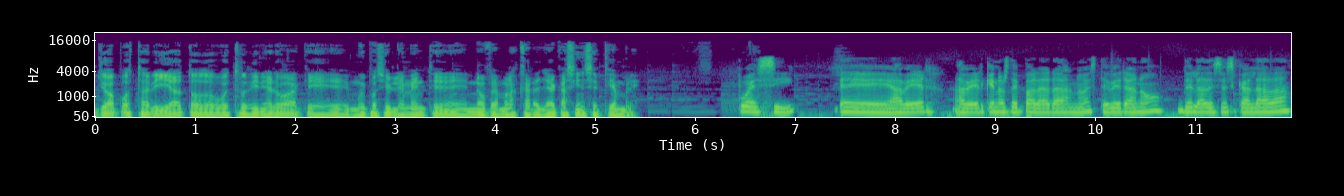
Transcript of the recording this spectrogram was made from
yo apostaría todo vuestro dinero a que muy posiblemente nos veamos las caras ya casi en septiembre. Pues sí. Eh, a ver, a ver qué nos deparará, ¿no? Este verano de la desescalada.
